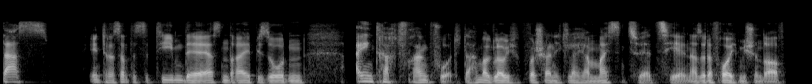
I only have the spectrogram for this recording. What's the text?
das interessanteste Team der ersten drei Episoden, Eintracht Frankfurt. Da haben wir, glaube ich, wahrscheinlich gleich am meisten zu erzählen. Also da freue ich mich schon drauf.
